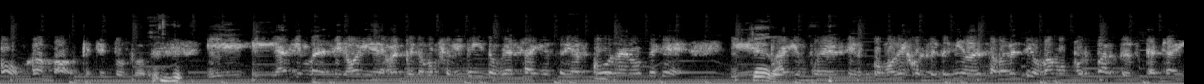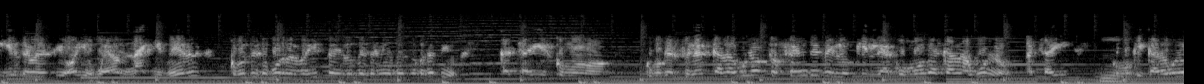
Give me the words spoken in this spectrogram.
oh, ja, ja, qué chistoso. y, y alguien va a decir, oye, respeto con Felipito, ¿cachai? Yo soy Arcona, no sé qué. Y Claro. alguien puede decir, como dijo el detenido desaparecido, vamos por partes, ¿cachai? Y yo te voy a decir, oye, weón, nada que ver, ¿cómo se te ocurre reírte de los detenidos desaparecidos? ¿Cachai? Es como como que al final cada uno se ofende de lo que le acomoda a cada uno, ¿cachai? Mm. Como que cada uno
